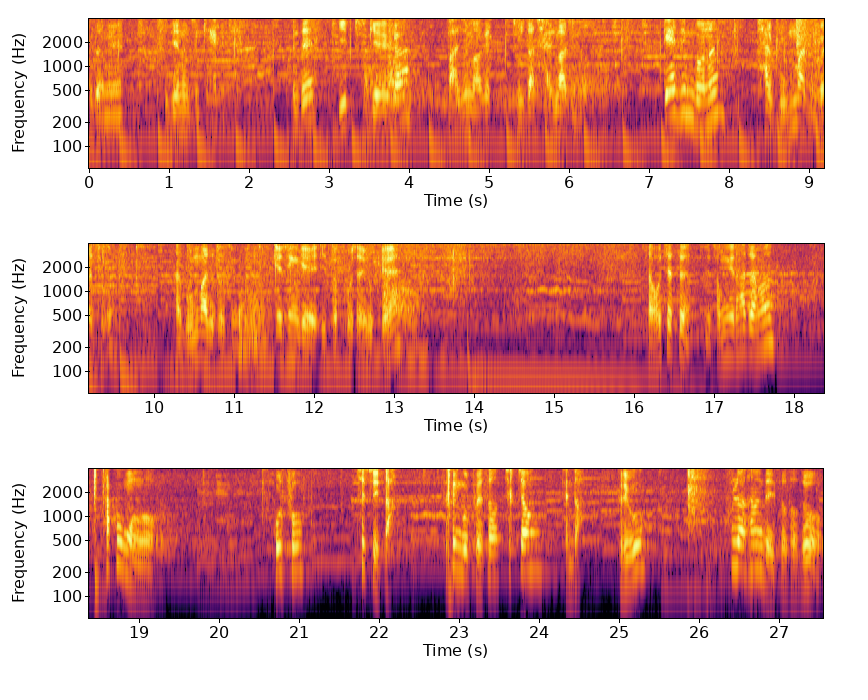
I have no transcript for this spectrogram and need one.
그 다음에 두 개는 좀 깨끗해요. 근데 이 두 개가 마지막에 둘 다 잘 맞은 거예요. 깨진 거는 잘 못 맞은 거야 지금. 잘 못 맞아서 지금 깨진 게 있었고, 자 이렇게. 자 어쨌든 정리를 하자면 탁구공으로 골프 칠 수 있다. 스크린 골프에서 측정된다. 그리고 훈련하는 데 있어서도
